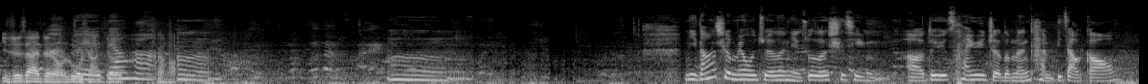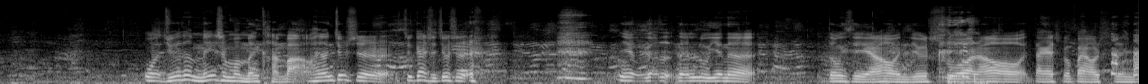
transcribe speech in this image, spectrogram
一直在这种路上就挺好。嗯嗯。你当时有没有觉得你做的事情，呃，对于参与者的门槛比较高？我觉得没什么门槛吧，好像就是最开始就是你有个那录音的东西，然后你就说，然后大概说半小时，你就，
